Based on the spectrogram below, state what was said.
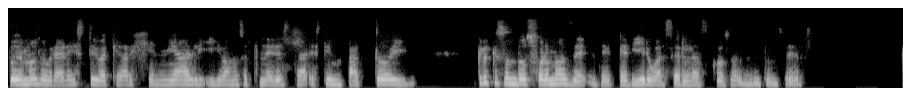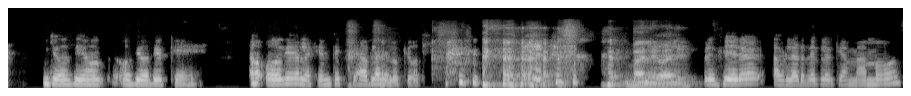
podemos lograr esto y va a quedar genial y vamos a tener esta, este impacto y, creo que son dos formas de, de, pedir o hacer las cosas. Entonces, yo odio, odio, odio que odio a la gente que habla de lo que odia. vale, vale. Prefiero hablar de lo que amamos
